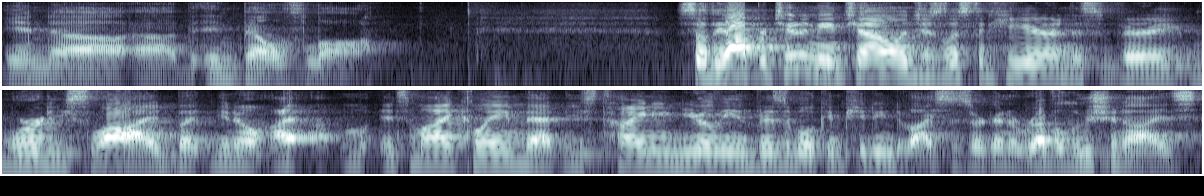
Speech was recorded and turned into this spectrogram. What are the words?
in, uh, uh, in Bell's law. So the opportunity and challenge is listed here in this very wordy slide, but you know, I, it's my claim that these tiny, nearly invisible computing devices are going to revolutionize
